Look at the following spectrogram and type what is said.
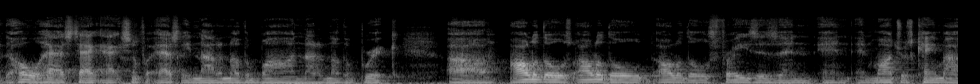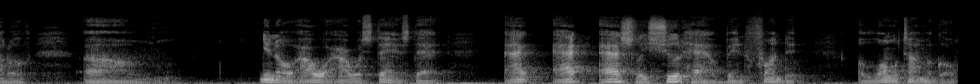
the whole hashtag action for Ashley, not another bond, not another brick. Uh, all of those, all of those, all of those phrases and and, and mantras came out of, um, you know, our our stance that a- a- Ashley should have been funded a long time ago.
